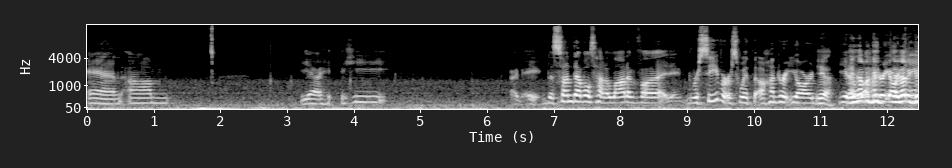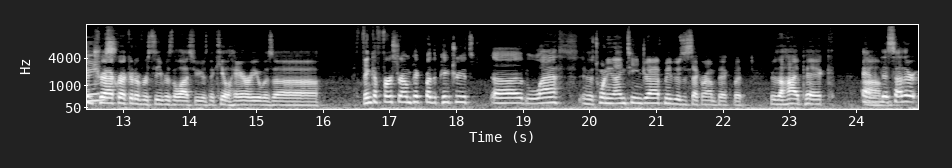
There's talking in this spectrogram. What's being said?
and um, yeah, he the Sun Devils had a lot of uh, receivers with a hundred yard. Yeah, you know, they have a good. They've had a good track record of receivers the last few years. N'Keal Harry was a, I think a first round pick by the Patriots uh, last in the 2019 draft. Maybe it was a second round pick, but it was a high pick. And um, this other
